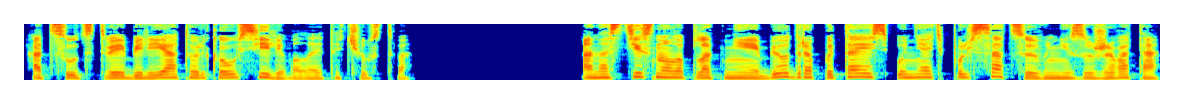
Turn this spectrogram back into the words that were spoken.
Отсутствие белья только усиливало это чувство. Она стиснула плотнее бедра, пытаясь унять пульсацию внизу живота,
